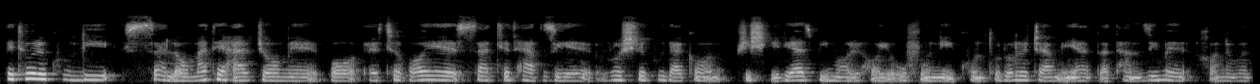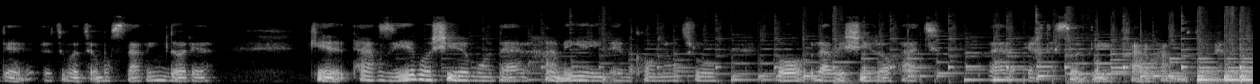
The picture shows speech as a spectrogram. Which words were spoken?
به طور کلی سلامت هر جامعه با ارتقای سطح تغذیه رشد کودکان پیشگیری از بیماری های عفونی کنترل جمعیت و تنظیم خانواده ارتباط مستقیم داره که تغذیه با شیر مادر همه این امکانات رو با روشی راحت و اقتصادی فراهم می‌کنه.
